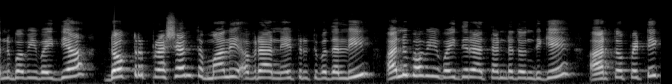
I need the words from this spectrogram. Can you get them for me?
ಅನುಭವಿ ವೈದ್ಯ, ಡಾಕ್ಟರ್ ಪ್ರಶಾಂತ್ ಮಾಲಿ ಅವರ ನೇತೃತ್ವದಲ್ಲಿ ಅನುಭವಿ ವೈದ್ಯರ ತಂಡದೊಂದಿಗೆ orthopaedic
